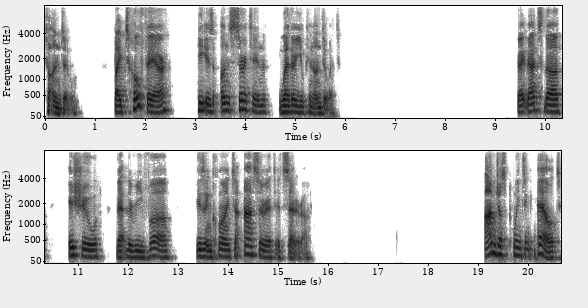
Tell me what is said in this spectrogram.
to undo. By Tofer, he is uncertain whether you can undo it. Right? That's the issue that the Riva is inclined to answer it, etc. I'm just pointing out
